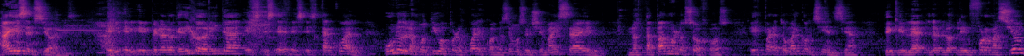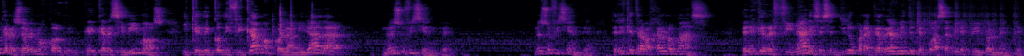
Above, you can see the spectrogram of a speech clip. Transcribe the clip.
Hay excepciones. Pero lo que dijo Dorita es, es- tal cual. Uno de los motivos por los cuales cuando hacemos el Shema Israel nos tapamos los ojos es para tomar conciencia de que la, información que, que recibimos y que decodificamos con la mirada no es suficiente. No es suficiente. Tenés que trabajarlo más. Tenés que refinar ese sentido para que realmente te pueda servir espiritualmente.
